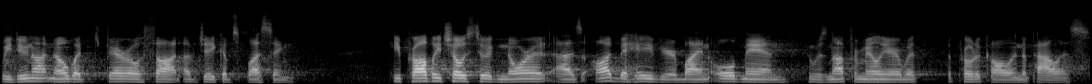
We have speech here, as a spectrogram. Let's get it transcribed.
We do not know what Pharaoh thought of Jacob's blessing. He probably chose to ignore it as odd behavior by an old man who was not familiar with the protocol in the palace.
